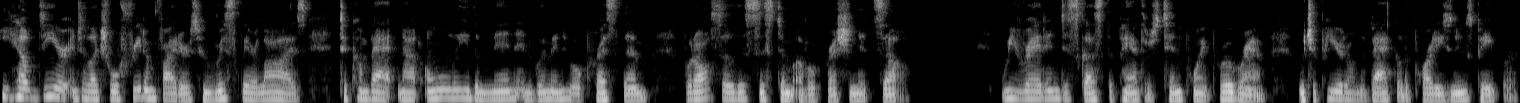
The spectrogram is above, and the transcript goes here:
He held dear intellectual freedom fighters who risked their lives to combat not only the men and women who oppressed them, but also the system of oppression itself. We read and discussed the Panthers' 10 point program, which appeared on the back of the party's newspaper,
